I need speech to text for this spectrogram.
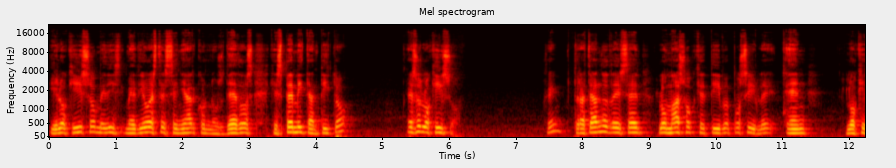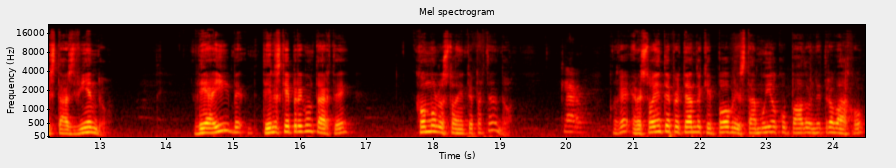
y lo que hizo me, me dio este señal con los dedos, que espérame tantito. Eso es lo que hizo. Tratando de ser lo más objetivo posible en lo que estás viendo. De ahí tienes que preguntarte cómo lo estoy interpretando. Claro. Okay? Estoy interpretando que pobre está muy ocupado en el trabajo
